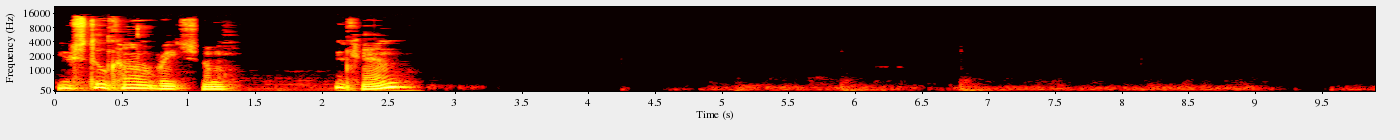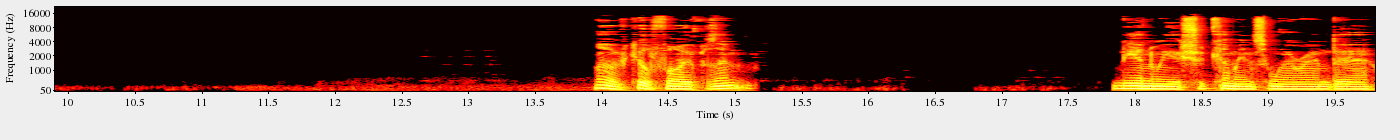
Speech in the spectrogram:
You still can't reach them. You can. Oh, we've killed 5%. The enemy should come in somewhere around there.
